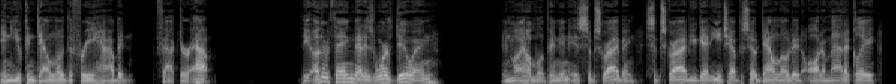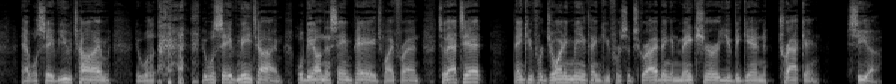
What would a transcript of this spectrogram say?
and you can download the free Habit Factor app. The other thing that is worth doing, in my humble opinion, is subscribing. Subscribe, you get each episode downloaded automatically. That will save you time. It will, it will save me time. We'll be on the same page, my friend. So that's it. Thank you for joining me. Thank you for subscribing and make sure you begin tracking. See ya.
